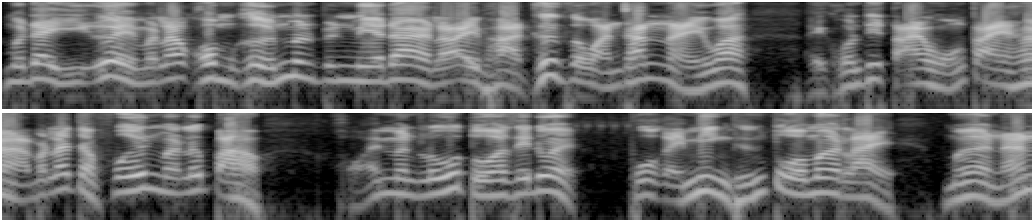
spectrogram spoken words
เมื่อได้อีเอ้ยมาแล้วข่มขืนมันเป็นเมียได้แล้วไอ้ผาดขึ้นสวรรค์ชั้นไหนวะไอ้คนที่ตายหวงตายหามันแล้วจะฟื้นมันหรือเปล่า ขอให้มันรู้ตัวสิด้วย พวกไอ้มิ่งถึงตัวเมื่อไหร่ เมื่อนั้น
